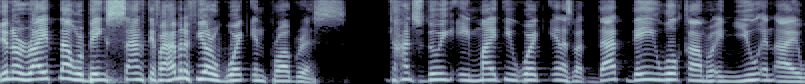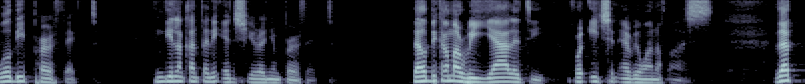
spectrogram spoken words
You know, right now we're being sanctified. How many of you are work in progress? God's doing a mighty work in us, but that day will come when you and I will be perfect. Hindi lang kanta ni Ed Sheeran yung perfect. That'll become a reality for each and every one of us. That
